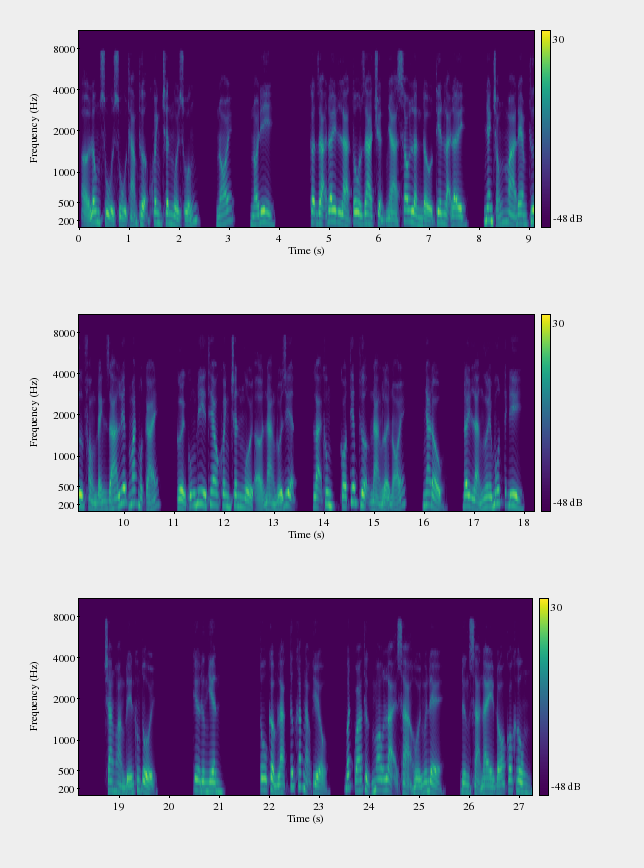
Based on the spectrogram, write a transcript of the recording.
ở lông xù xù thảm thượng khoanh chân ngồi xuống, nói, nói đi. Cận dạ đây là tô ra chuyển nhà sau lần đầu tiên lại đây, nhanh chóng mà đem thư phòng đánh giá liếc mắt một cái, cười cũng đi theo khoanh chân ngồi ở nàng đối diện, lại không có tiếp thượng nàng lời nói, nha đầu, đây là ngươi bút tích đi. Trang hoàng đến không tồi. kia đương nhiên. Tô Cẩm Lạc tức khắc nạo kiều, bất quá thực mau lại xả hồi nguyên đề, đừng xả này đó có không,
